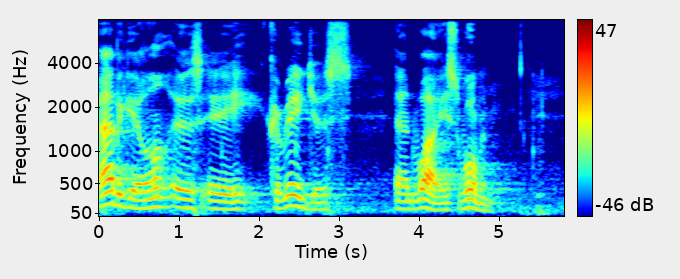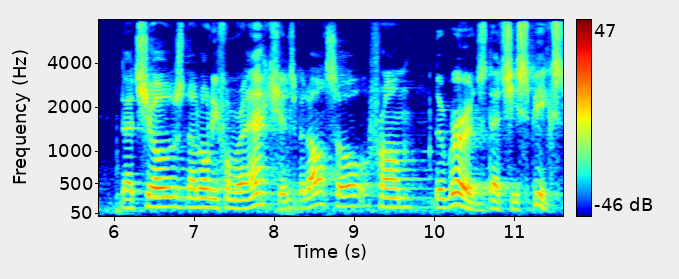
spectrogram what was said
Abigail is a courageous and wise woman that shows not only from her actions but also from the words that she speaks.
